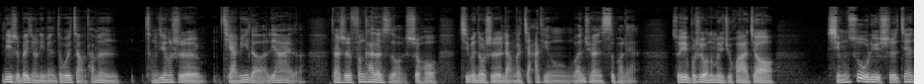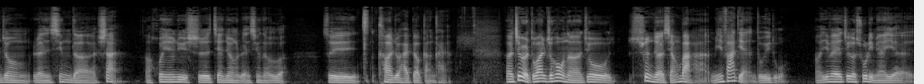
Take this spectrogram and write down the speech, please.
历史背景里面都会讲他们曾经是甜蜜的恋爱的，但是分开的时时候，基本都是两个家庭完全撕破脸。所以不是有那么一句话叫“刑诉律师见证人性的善”。啊，婚姻律师见证人性的恶，所以看完之后还比较感慨。呃，这本读完之后呢，就顺着想把民法典读一读啊，因为这个书里面也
